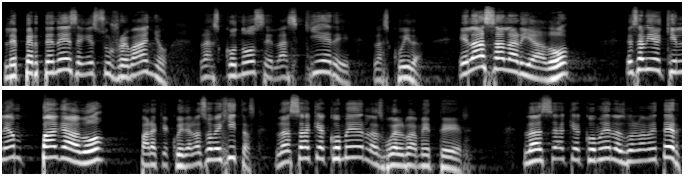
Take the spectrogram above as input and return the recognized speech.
le pertenecen, es su rebaño, las conoce, las quiere, las cuida. El asalariado es alguien a quien le han pagado para que cuide a las ovejitas. Las saque a comer, las vuelva a meter. Las saque a comer, las vuelva a meter.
